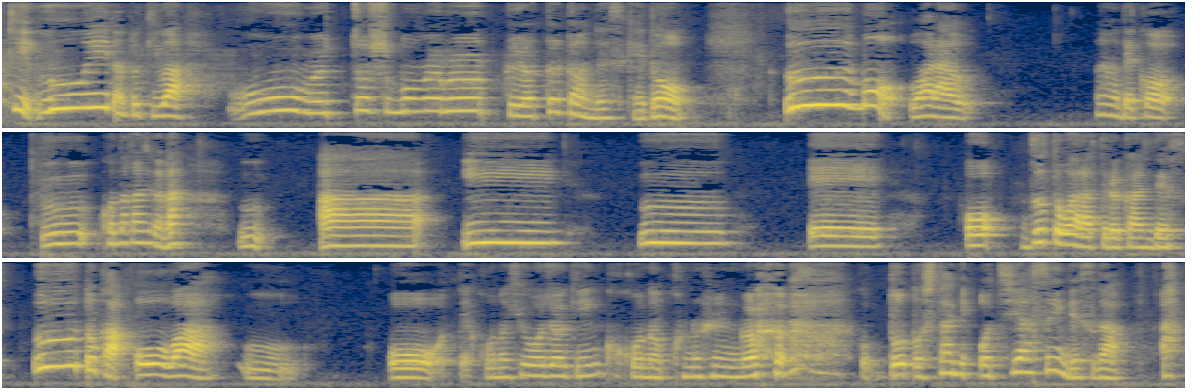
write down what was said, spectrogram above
っき、うーいの時は、うーめっちゃしぼめるってやってたんですけど、うーも笑う。なので、こう、う、こんな感じかな。う、あ、い、う、え、お、ずっと笑ってる感じです。うとかおは、う、おって、この表情筋、ここの、この辺が どっと下に落ちやすいんですが、あ、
